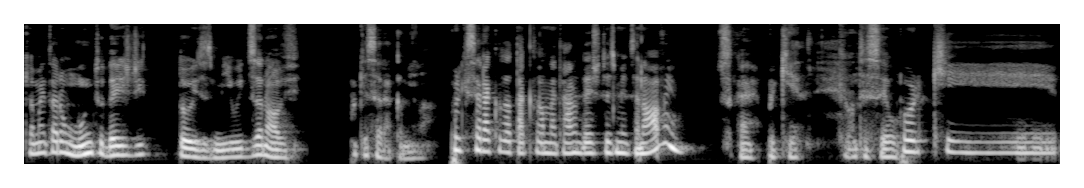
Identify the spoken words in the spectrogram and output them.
que aumentaram muito desde 2019. Por que será, Camila? Por que será que os ataques aumentaram desde 2019? É, por quê? O que aconteceu? Porque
